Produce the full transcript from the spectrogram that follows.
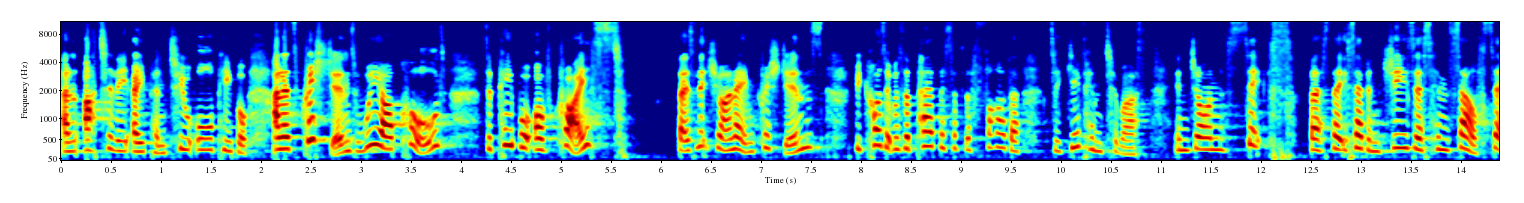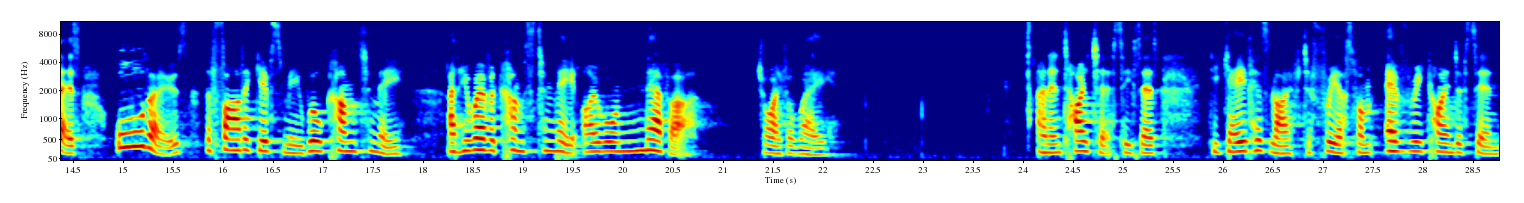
and utterly open to all people. And as Christians, we are called the people of Christ that is literally our name, Christians, because it was the purpose of the Father to give him to us. In John 6, verse 37, Jesus himself says, All those the Father gives me will come to me, and whoever comes to me, I will never drive away. And in Titus, he says, He gave his life to free us from every kind of sin,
